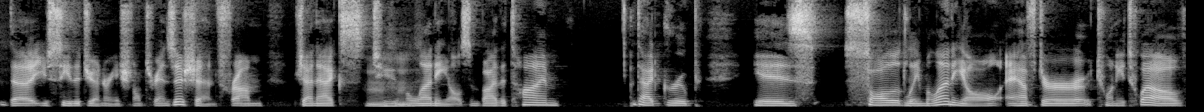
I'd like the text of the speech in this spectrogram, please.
the you see the generational transition from Gen X to mm-hmm. millennials. And by the time that group is solidly millennial after 2012,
